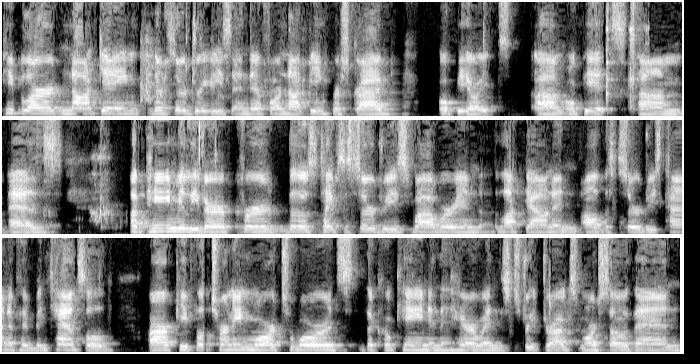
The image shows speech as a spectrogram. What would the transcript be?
people are not getting their surgeries and therefore not being prescribed opioids, um, opiates um, as a pain reliever for those types of surgeries while we're in lockdown and all the surgeries kind of have been canceled. Are people turning more towards the cocaine and the heroin, the street drugs, more so than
